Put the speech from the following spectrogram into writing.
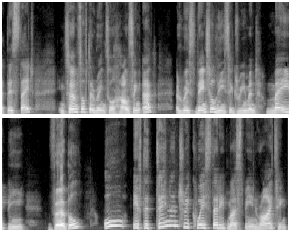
At this stage, in terms of the Rental Housing Act, a residential lease agreement may be verbal or if the tenant requests that it must be in writing,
